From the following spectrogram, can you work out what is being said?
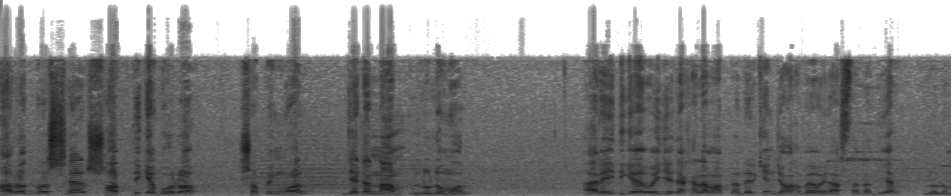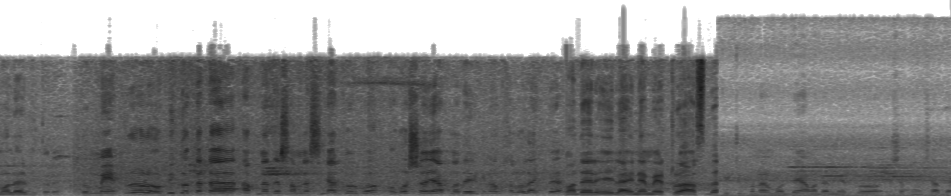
ভারতবর্ষের সব থেকে বড় শপিং মল যেটার নাম লুলু মল আর এইদিকে ওই যে দেখালাম আপনাদেরকে যাওয়া হবে ওই রাস্তাটা দিয়ে লুলু মলের ভিতরে। তো মেট্রোর অভিজ্ঞতাটা আপনাদের সামনে শেয়ার করব। অবশ্যই আপনাদের কিনা ভালো লাগবে। আমাদের এই লাইনে মেট্রো আসবে। কিছুক্ষণের মধ্যে আমাদের মেট্রো এসে পৌঁছাবে।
